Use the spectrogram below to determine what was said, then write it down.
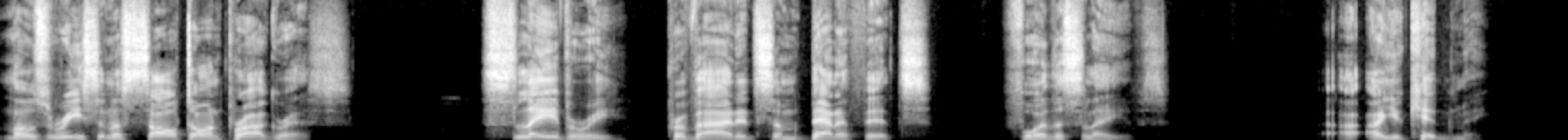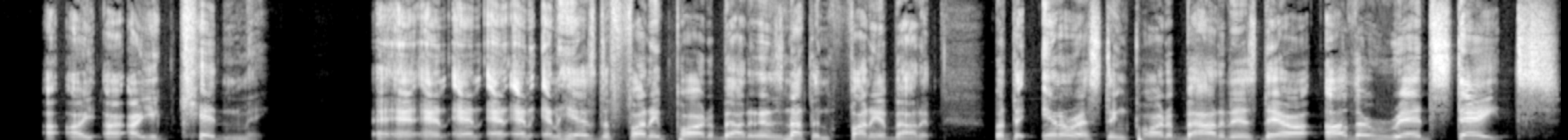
Most recent assault on progress, slavery provided some benefits for the slaves. Are, are you kidding me? Are, are, are you kidding me? And, and, and, and, and here's the funny part about it, and there's nothing funny about it, but the interesting part about it is there are other red states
